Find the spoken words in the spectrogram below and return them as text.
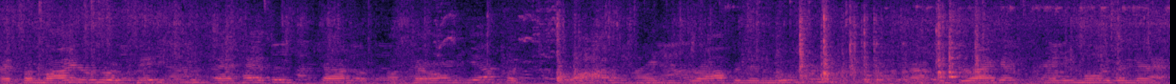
That's a minor rotation that hasn't got a, a penalty yet, but watch when you drop it and move it, not to drag it any more than that.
